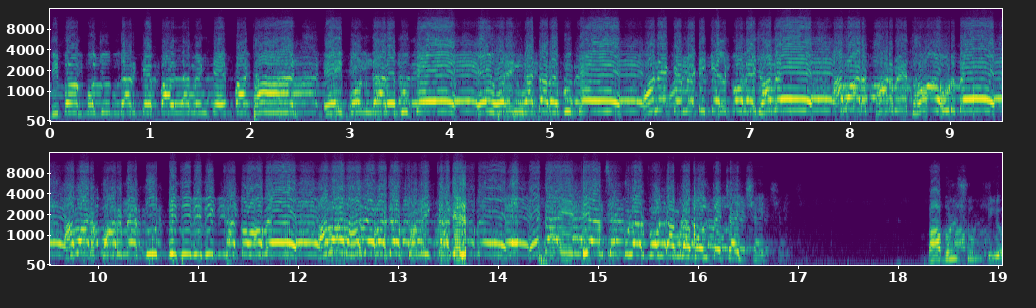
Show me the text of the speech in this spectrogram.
দীপক মজুমদারকে পার্লামেন্টে পাঠান। এই বনগারে বুকে এই হরিণঘাটার বুকে অনেকে মেডিকেল কলেজ হবে আবার ফার্মে ধোঁয়া উঠবে আবার ফার্মে দুধ পৃথিবী বিখ্যাত হবে, আবার হাজার হাজার শ্রমিক কাজে যাবে। এটা ইন্ডিয়ান সেকুলার ফ্রন্ট আমরা বলতে চাইছি। বাবুল সুপ্রিয়,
